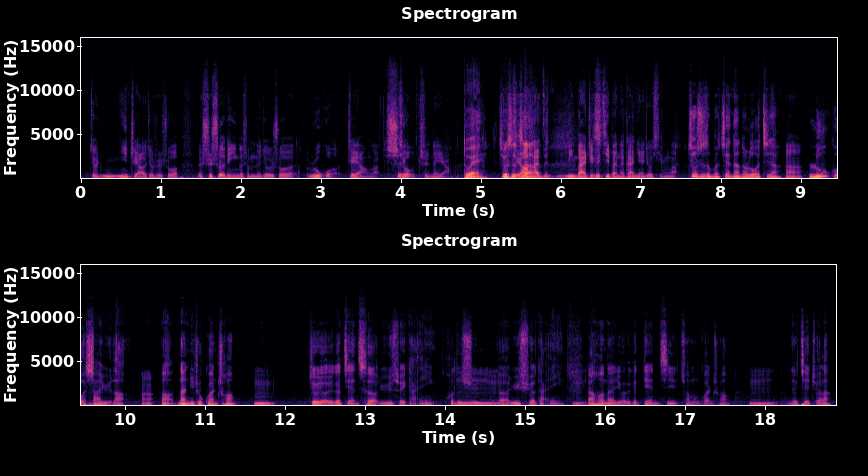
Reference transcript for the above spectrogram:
就是你只要就是说呃是设定一个什么呢？就是说如果这样了，是就是那样，对，就是这样，只要孩子明白这个基本的概念就行了。就是这么简单的逻辑啊。啊，如果下雨了，嗯啊，那你就关窗，嗯就有一个检测雨水感应或者是、嗯呃雨雪感应，嗯然后呢有一个电机专门关窗，嗯就解决了，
